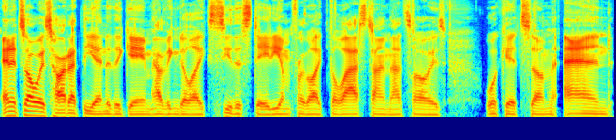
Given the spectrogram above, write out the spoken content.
and it's always hard at the end of the game having to like see the stadium for like the last time. That's always what gets them. And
